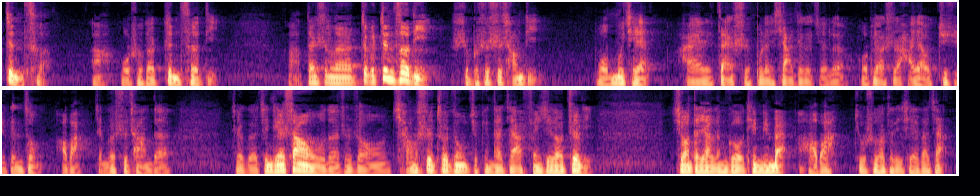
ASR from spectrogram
政策啊，我说的政策底啊。但是呢，这个政策底是不是市场底，我目前还暂时不能下这个结论。我表示还要继续跟踪，好吧？整个市场的这个今天上午的这种强势特征就跟大家分析到这里。希望大家能够听明白，好吧？就说到这里，谢谢大家。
